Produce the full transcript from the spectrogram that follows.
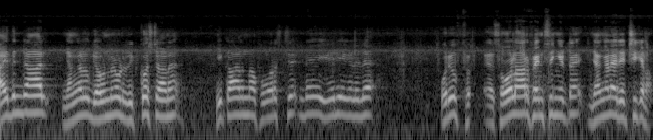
ആയതിനാൽ ഞങ്ങൾ ഗവൺമെന്റിനോട് റിക്വസ്റ്റാണ് ഈ കാണുന്ന ഫോറസ്റ്റിന്റെ ഏരിയകളിൽ ഒരു സോളാർ ഫെൻസിങ് ഇട്ട് ഞങ്ങളെ രക്ഷിക്കണം.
